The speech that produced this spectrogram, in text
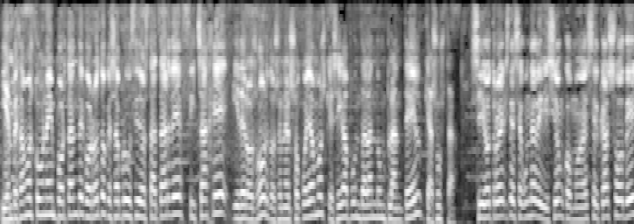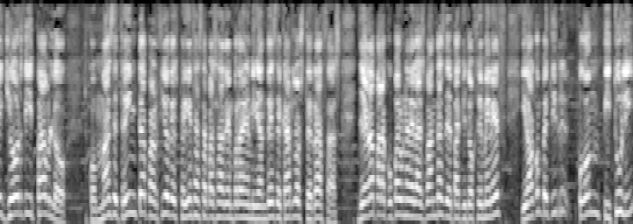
Y empezamos con una importante corroto que se ha producido esta tarde, fichaje y de los gordos en el Socollamos que sigue apuntalando un plantel que asusta. Sí, otro ex de segunda división, como es el caso de Jordi Pablo, con más de 30 partidos de experiencia esta pasada temporada en el Mirandés de Carlos Terrazas. Llega para ocupar una de las bandas del Paquito Jiménez y va a competir con Pituli,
